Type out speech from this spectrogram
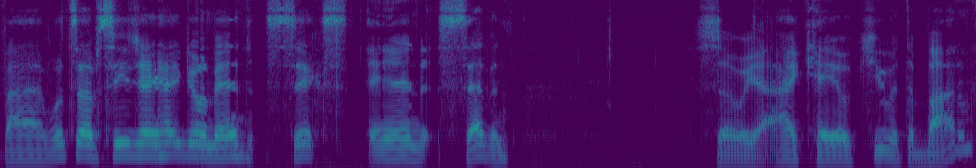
five. What's up, CJ? How you doing, man? Six and seven. So we got IKOQ at the bottom,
